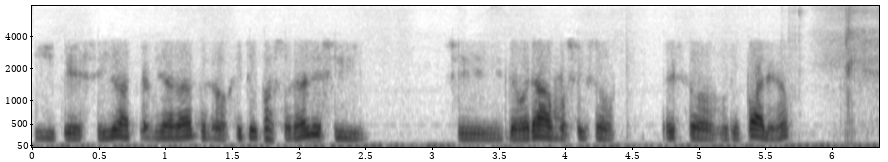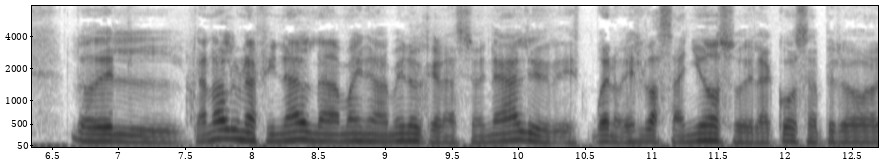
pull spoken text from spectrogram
y que se iba a terminar dando los objetivos personales y si lográbamos esos esos grupales, ¿no? Lo del ganarle una final nada más y nada menos que Nacional, es, bueno, es lo hazañoso de la cosa, pero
